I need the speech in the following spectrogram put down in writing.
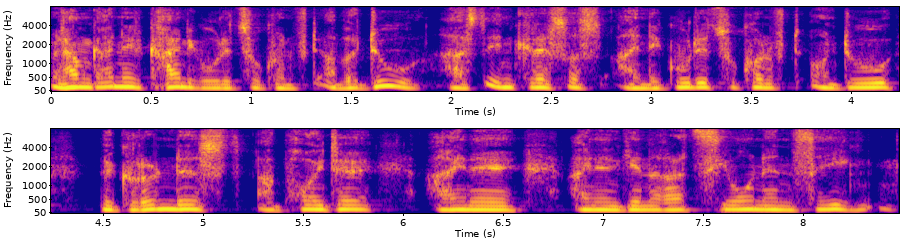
und haben keine, keine gute Zukunft. Aber du hast in Christus eine gute Zukunft und du begründest ab heute eine, einen Generationensegen.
